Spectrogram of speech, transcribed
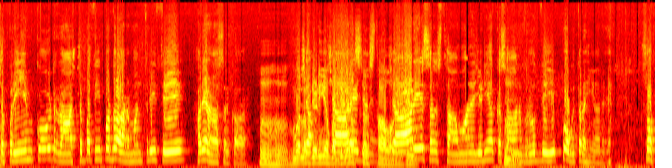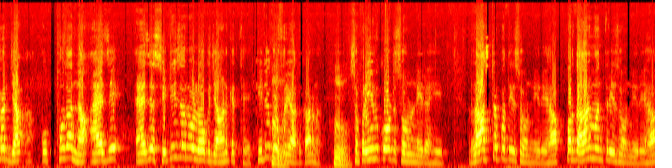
ਸੁਪਰੀਮ ਕੋਰਟ ਰਾਸ਼ਟਰਪਤੀ ਪ੍ਰਧਾਨ ਮੰਤਰੀ ਤੇ ਹਰਿਆਣਾ ਸਰਕਾਰ। ਹੂੰ ਹੂੰ। ਮਤਲਬ ਜਿਹੜੀਆਂ ਵੱਡੀਆਂ ਸੰਸਥਾਵਾਂ ਚਾਰੇ ਸੰਸਥਾਵਾਂ ਨੇ ਜਿਹੜੀਆਂ ਕਿਸਾਨ ਵਿਰੋਧੀ ਭੁਗਤ ਰਹੀਆਂ ਨੇ। ਸੋ ਫਿਰ ਉੱਥੋਂ ਦਾ ਨਾ as a as a citizen ਉਹ ਲੋਕ ਜਾਣ ਕਿੱਥੇ ਕਿਹਦੇ ਕੋਲ। ਫਰਿਆਦ ਕਰਨ। ਸੁਪਰੀਮ ਕੋਰਟ ਸੁਣ ਨਹੀਂ ਰਹੀ ਰਾਸ਼ਟਰਪਤੀ ਸੁਣ ਨਹੀਂ ਰਿਹਾ ਪ੍ਰਧਾਨ ਮੰਤਰੀ ਸੁਣ ਨਹੀਂ ਰਿਹਾ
